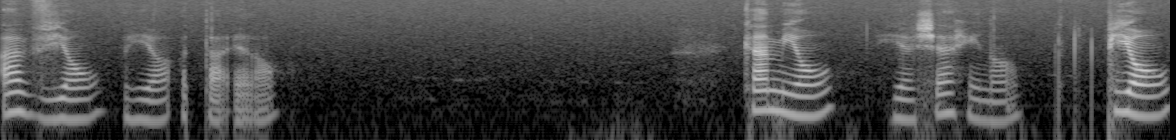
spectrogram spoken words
avion هي الطائرة camion هي شاحنة pion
